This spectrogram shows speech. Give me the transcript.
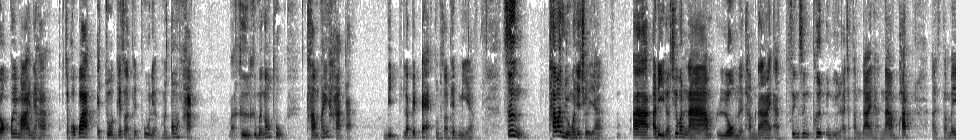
ดอกกล้วยไม้นะฮะจะพบว่าไอ้ตัวเกสรเพศผู้เนี่ยมันต้องหักคือคือมันต้องถูกทำให้หักอะบิดแล้วไปแปะตรงสรเพศเมีย ซึ่งถ้ามันอยู่มันเฉยๆฮะอดีตเราเชื่อว่าน้ำลมเนี่ยทำได้อะซึ่งซึ่งพืชอื่นๆ อาจจะทำได้นะน้ำพัดอาจจะทำให้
